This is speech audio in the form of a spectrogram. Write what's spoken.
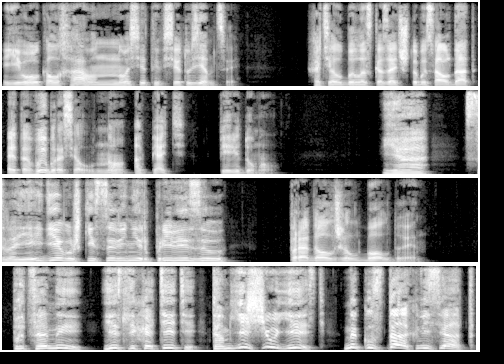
Его колха он носит и все туземцы. Хотел было сказать, чтобы солдат это выбросил, но опять передумал. «Я своей девушке сувенир привезу», — продолжил Болдуин. «Пацаны, если хотите, там еще есть! На кустах висят!»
